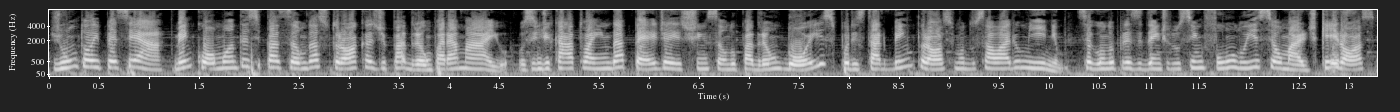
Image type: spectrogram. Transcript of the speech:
junto ao IPCA, bem como a antecipação das trocas de padrão para maio. O sindicato ainda pede a extinção do padrão 2 por por estar bem próximo do salário mínimo. Segundo o presidente do Sinfum, Luiz Selmar de Queiroz,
